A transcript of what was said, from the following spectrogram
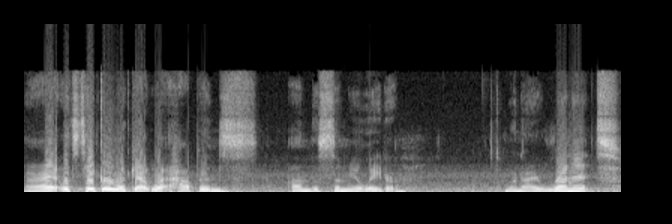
All right, let's take a look at what happens on the simulator. When I run it,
